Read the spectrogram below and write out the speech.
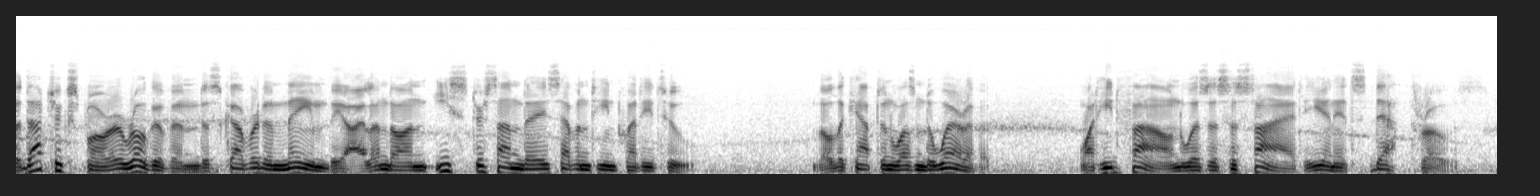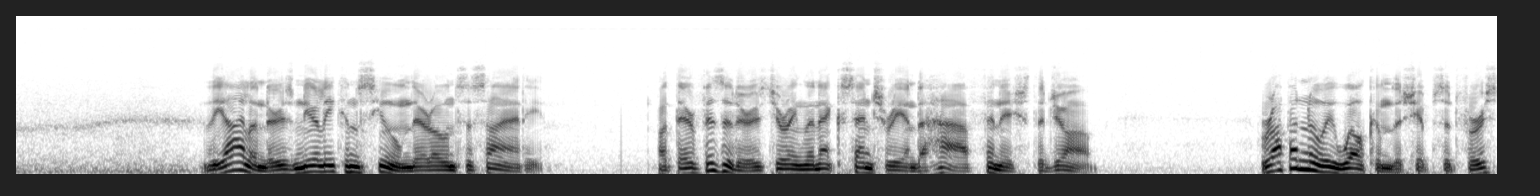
The Dutch explorer Roggeveen discovered and named the island on Easter Sunday, 1722. Though the captain wasn't aware of it, what he'd found was a society in its death throes. The islanders nearly consumed their own society, but their visitors during the next century and a half finished the job. Rapa Nui welcomed the ships at first,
